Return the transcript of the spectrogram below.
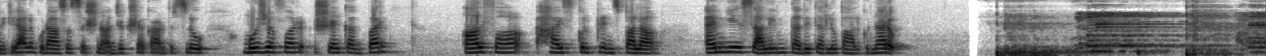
మిర్యాలగూడ అసోసియేషన్ అధ్యక్ష కార్యదర్శులు Muzaffar Sheikh Akbar Alpha high school principal MA Salim తదితరులు పాల్గొన్నారు. প্রাথমিক আমাদের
